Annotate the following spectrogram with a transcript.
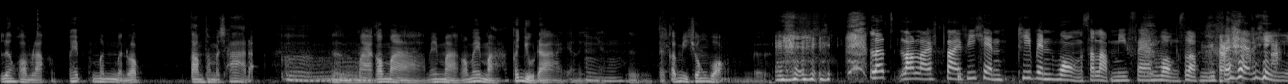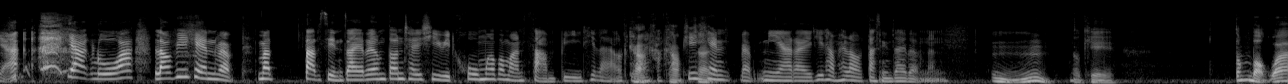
เรื่องความรักให้มันเหมือนว่าตามธรรมชาติอะอืม เออมาก็มาไม่มาก็ไม่มาก็อยู่ได้อะไรอย่างเงี้ยอืมเออแต่ก็มีช่วงหว่องเออแล้วเราไลฟ์สไตล์พี่เคนที่เป็นหว่องสลับมีแฟนหว่องสลับมีแฟนอย่างเงี้ยอยากรู้ว่าแล้วพี่เคนแบบมาตัดสินใจเริ่มต้นใช้ชีวิตคู่เมื่อประมาณ 3 ปีที่แล้วถูกไหมครัคะบครับพี่ใช่เคนแบบมีอะไรที่ทำให้เราตัดสินใจแบบนั้น อืมโอเค ต้องบอกว่า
